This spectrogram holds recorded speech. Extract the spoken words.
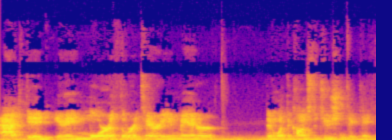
acted in a more authoritarian manner than what the Constitution dictated,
